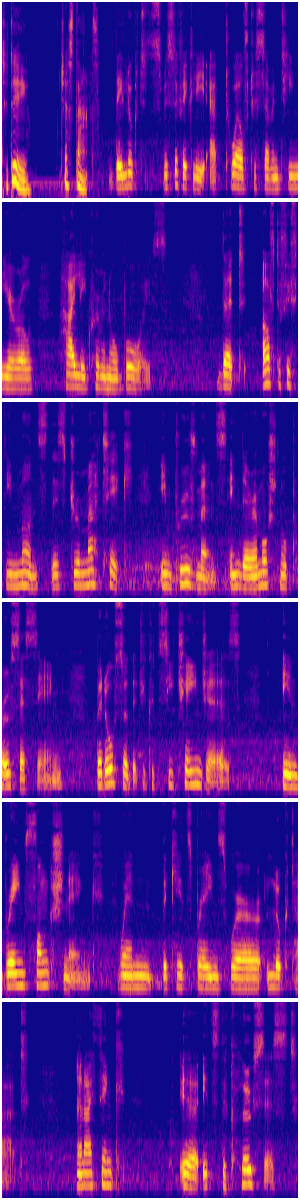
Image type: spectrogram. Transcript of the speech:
to do just that. They looked specifically at 12 to 17 year old highly criminal boys that after 15 months, there's dramatic improvements in their emotional processing, but also that you could see changes in brain functioning when the kids' brains were looked at. And I think uh, it's the closest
